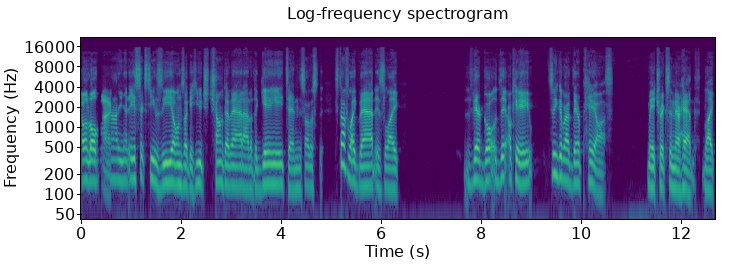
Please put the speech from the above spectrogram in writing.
Don't hold back. Uh, you know, A16Z owns like a huge chunk of that out of the gate, and this other st- stuff like that is like their goal. They, okay, think about their payoff matrix in their head. Like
